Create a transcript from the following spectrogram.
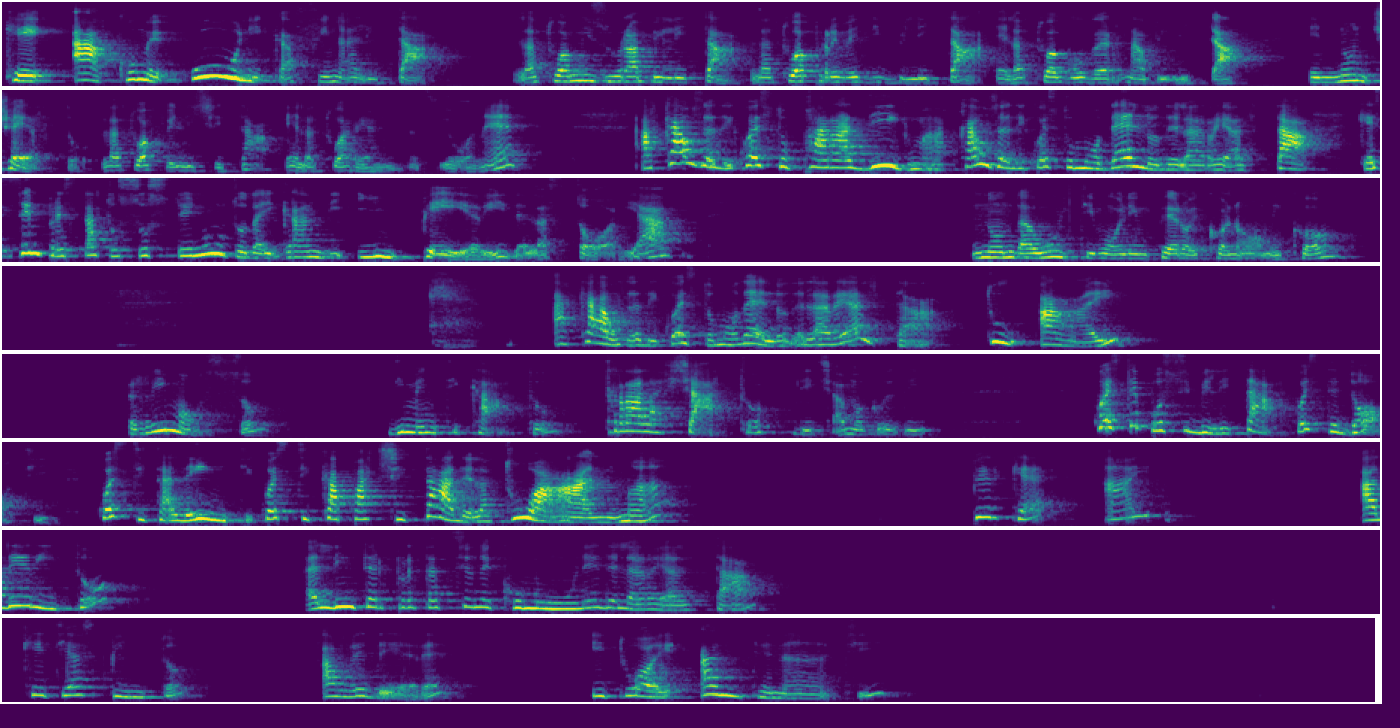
che ha come unica finalità la tua misurabilità, la tua prevedibilità e la tua governabilità e non certo la tua felicità e la tua realizzazione, a causa di questo paradigma, a causa di questo modello della realtà che è sempre stato sostenuto dai grandi imperi della storia, non da ultimo l'impero economico, a causa di questo modello della realtà tu hai rimosso, dimenticato, tralasciato, diciamo così, queste possibilità, queste doti, questi talenti, queste capacità della tua anima perché hai aderito all'interpretazione comune della realtà che ti ha spinto a vedere i tuoi antenati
